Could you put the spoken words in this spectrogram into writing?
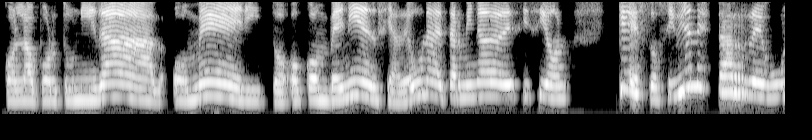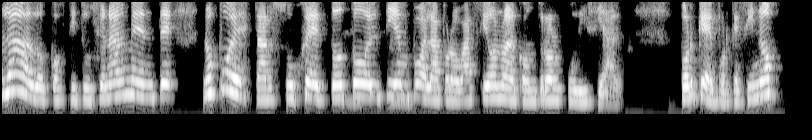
con la oportunidad o mérito o conveniencia de una determinada decisión, que eso, si bien está regulado constitucionalmente, no puede estar sujeto todo el tiempo a la aprobación o al control judicial. ¿Por qué? Porque si no,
